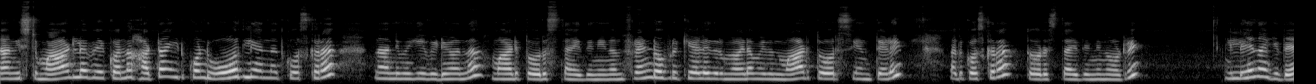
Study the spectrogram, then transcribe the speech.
ನಾನು ಇಷ್ಟು ಮಾಡಲೇಬೇಕು ಅನ್ನೋ ಹಠ ಇಟ್ಕೊಂಡು ಓದಲಿ ಅನ್ನೋದಕ್ಕೋಸ್ಕರ ನಾನು ನಿಮಗೆ ಈ ವಿಡಿಯೋನ ಮಾಡಿ ತೋರಿಸ್ತಾ ಇದ್ದೀನಿ. ನನ್ನ ಫ್ರೆಂಡ್ ಒಬ್ರು ಕೇಳಿದರು, ಮೇಡಮ್ ಇದನ್ನು ಮಾಡಿ ತೋರಿಸಿ ಅಂತೇಳಿ. ಅದಕ್ಕೋಸ್ಕರ ತೋರಿಸ್ತಾ ಇದ್ದೀನಿ ನೋಡಿರಿ. ಇಲ್ಲೇನಾಗಿದೆ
